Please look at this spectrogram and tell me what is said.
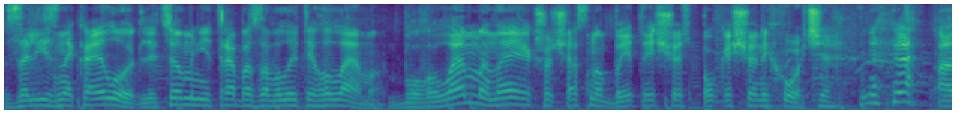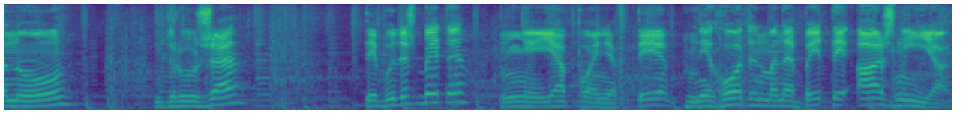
залізне кайло. Для цього мені треба завалити голема. Бо голем мене, якщо чесно, бити щось поки що не хоче. Ану, друже. Ти будеш бити? Ні, я поняв. Ти не годен мене бити аж ніяк.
